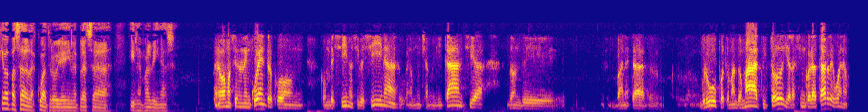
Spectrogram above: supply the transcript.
¿Qué va a pasar a las 4 hoy ahí en la Plaza Islas Malvinas? Bueno, vamos a hacer un encuentro con, con vecinos y vecinas, bueno, mucha militancia, donde van a estar grupo, tomando mate y todo, y a las 5 de la tarde, bueno,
